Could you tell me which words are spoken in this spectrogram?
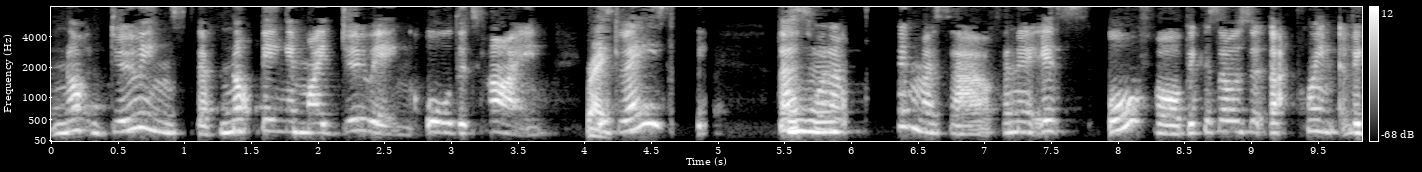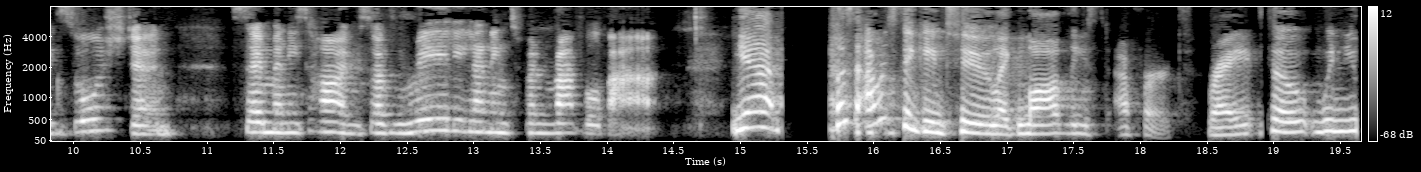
not doing stuff, not being in my doing all the time Right. is lazy. That's what Mhm. I was telling myself. And it is awful because I was at that point of exhaustion so many times. So I'm really learning to unravel that. Yeah. Plus, I was thinking too, like law of least effort, right? So when you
